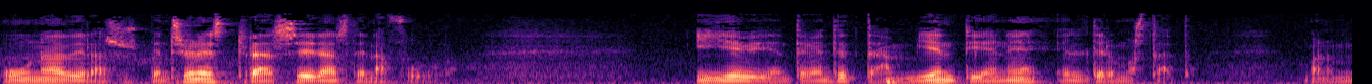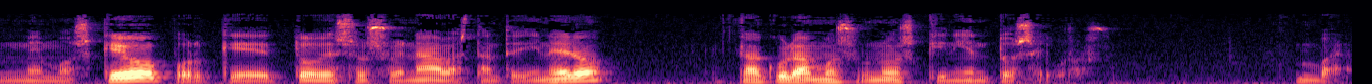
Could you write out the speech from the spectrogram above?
una de las suspensiones traseras de la furgo y evidentemente también tiene el termostato. Bueno, me mosqueo porque todo eso suena bastante dinero. Calculamos unos 500 euros. Bueno,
